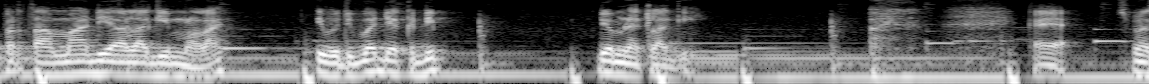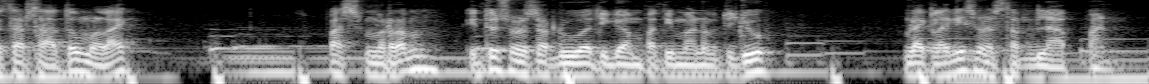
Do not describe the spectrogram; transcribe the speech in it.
pertama dia lagi melek tiba-tiba dia kedip dia melek lagi kayak semester 1 melek pas merem itu semester 2, 3, 4, 5, 6, 7 melek lagi semester 8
